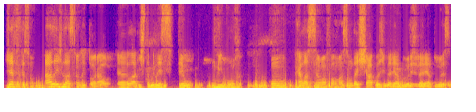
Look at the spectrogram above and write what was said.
Jefferson, a legislação eleitoral ela estabeleceu um rigor com relação à formação das chapas de vereadores e vereadoras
